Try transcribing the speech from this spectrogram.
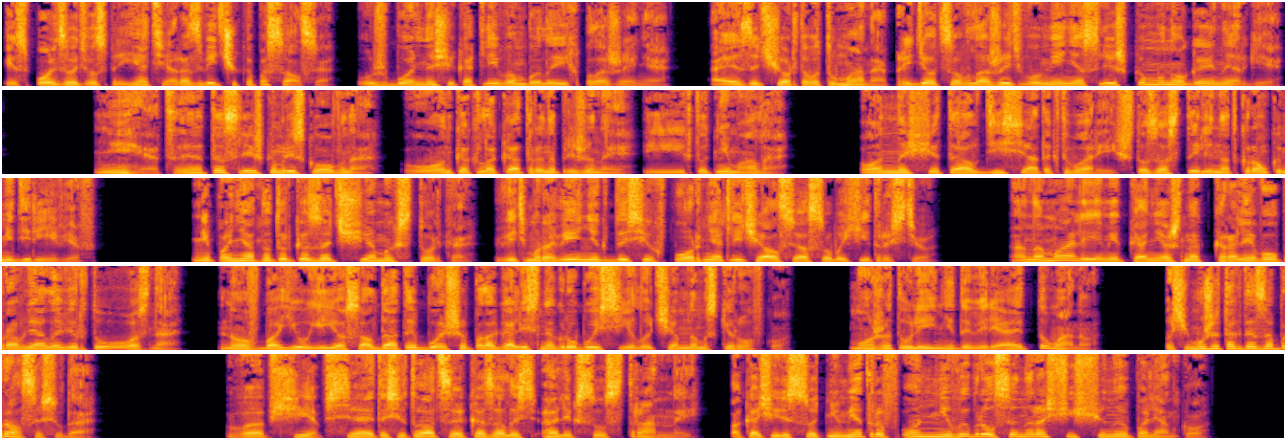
Использовать восприятие разведчик опасался, уж больно щекотливым было их положение. А из-за чертова тумана придется вложить в умение слишком много энергии. Нет, это слишком рискованно. Вон как локаторы напряжены, и их тут немало. Он насчитал десяток тварей, что застыли над кромками деревьев. Непонятно только, зачем их столько, ведь муравейник до сих пор не отличался особой хитростью. Аномалиями, конечно, королева управляла виртуозно, но в бою ее солдаты больше полагались на грубую силу, чем на маскировку. Может, Улей не доверяет туману? Почему же тогда забрался сюда? Вообще, вся эта ситуация казалась Алексу странной, пока через сотню метров он не выбрался на расчищенную полянку.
